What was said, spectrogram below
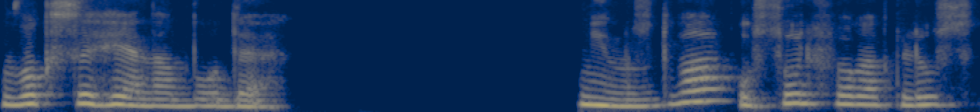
В оксигена буде мінус 2, у сульфура плюс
